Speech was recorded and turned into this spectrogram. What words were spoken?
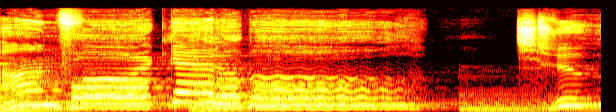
unforgettable too.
